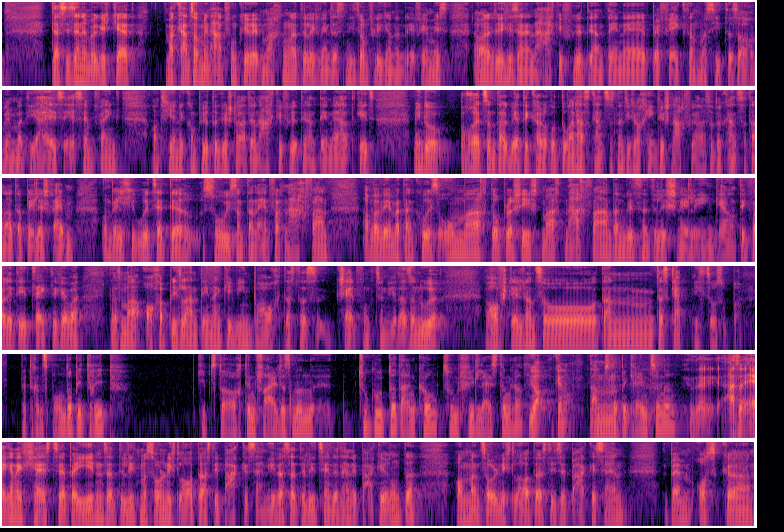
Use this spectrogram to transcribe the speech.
Das ist eine Möglichkeit, man kann es auch mit einem Handfunkgerät machen, natürlich, wenn das niedrigfliegend und FM ist. Aber natürlich ist eine nachgeführte Antenne perfekt und man sieht das auch, wenn man die ISS empfängt und hier eine computergesteuerte, nachgeführte Antenne hat, geht's. Wenn du horizontal, vertikal Rotoren hast, kannst du es natürlich auch händisch nachführen. Also du kannst dann eine Tabelle schreiben, um welche Uhrzeit der so ist und dann einfach nachfahren. Aber wenn man dann QSO macht, Doppler-Shift macht, nachfahren, dann wird es natürlich schnell enger. Und die Qualität zeigt sich aber, dass man auch ein bisschen Antennengewinn braucht, dass das gescheit funktioniert. Also nur aufstellen und so, dann das klappt nicht so super. Bei Transponderbetrieb gibt es da auch den Fall, dass man zu gut dort ankommt, zu viel Leistung hat? Ja, genau. Gibt es da Begrenzungen? Also eigentlich heißt es ja bei jedem Satellit, man soll nicht lauter als die Backe sein. Jeder Satellit sendet eine Backe runter und man soll nicht lauter als diese Backe sein. Beim Oscar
